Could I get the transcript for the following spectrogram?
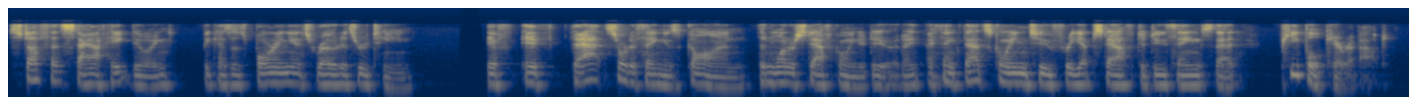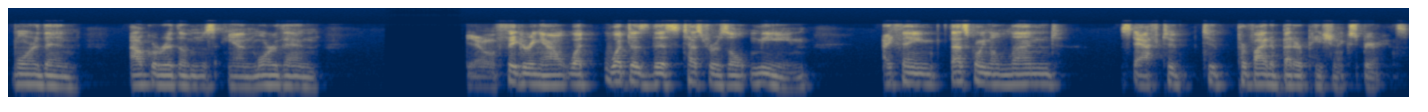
stuff that staff hate doing because it's boring, it's rote, it's routine. If if that sort of thing is gone, then what are staff going to do? And I, I think that's going to free up staff to do things that people care about more than algorithms and more than you know figuring out what what does this test result mean i think that's going to lend staff to to provide a better patient experience.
